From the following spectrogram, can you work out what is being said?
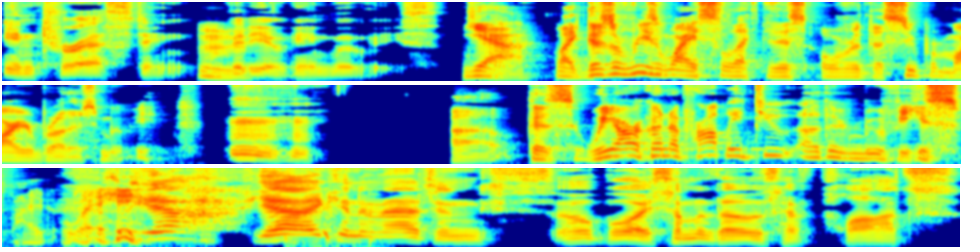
interesting Mm. video game movies. yeah like there's a reason why I selected this over the Super Mario Brothers movie hmm because we are going to probably do other movies, by the way. Yeah, yeah, I can imagine. Oh boy, some of those have plots.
